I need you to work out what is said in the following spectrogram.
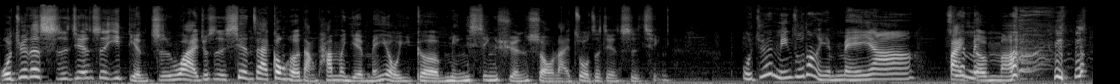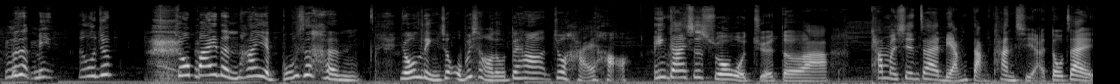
我觉得时间是一点之外，就是现在共和党他们也没有一个明星选手来做这件事情。我觉得民主党也没呀、拜登吗？不是民，我觉得 Joe Biden 他也不是很有领袖，我不晓得，我对他就还好。应该是说，我觉得啊，他们现在两党看起来都在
